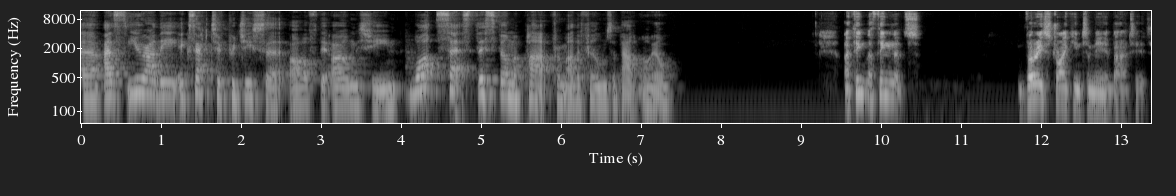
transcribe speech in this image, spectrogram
uh, as you are the executive producer of The Oil Machine, what sets this film apart from other films about oil? I think the thing that's very striking to me about it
